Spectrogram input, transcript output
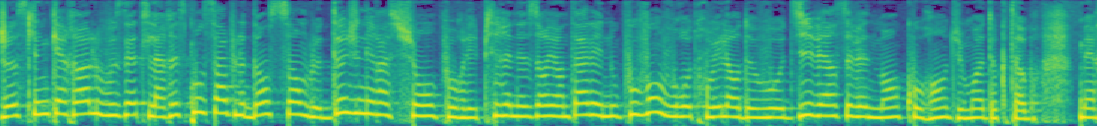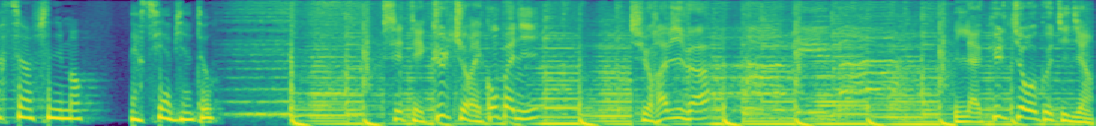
Jocelyne Carole, vous êtes la responsable d'ensemble de générations pour les Pyrénées-Orientales et nous pouvons vous retrouver lors de vos divers événements courants du mois d'octobre. Merci infiniment. Merci, à bientôt. C'était Culture et compagnie sur Aviva. La culture au quotidien.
